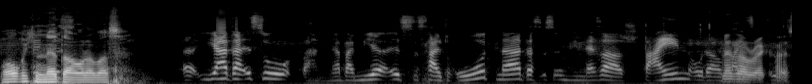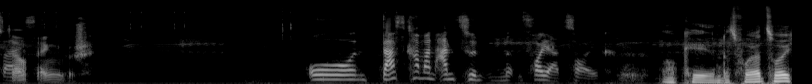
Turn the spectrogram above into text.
Brauche ich Findest- Nether oder was? Äh, ja, da ist so, na, bei mir ist es halt rot, ne? Das ist irgendwie Netherstein oder weiß Netherrack heißt der auf Englisch. Und das kann man anzünden mit einem Feuerzeug. Okay, und das Feuerzeug?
